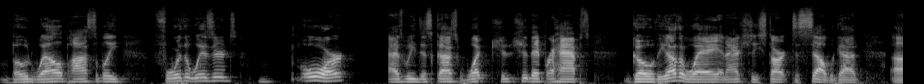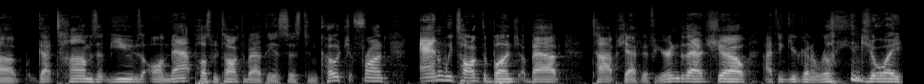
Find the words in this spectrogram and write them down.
bode well, possibly, for the Wizards? Or, as we discussed, what should, should they perhaps go the other way and actually start to sell? We got uh, got Tom's views on that. Plus, we talked about the assistant coach front, and we talked a bunch about Top Chef. If you're into that show, I think you're going to really enjoy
